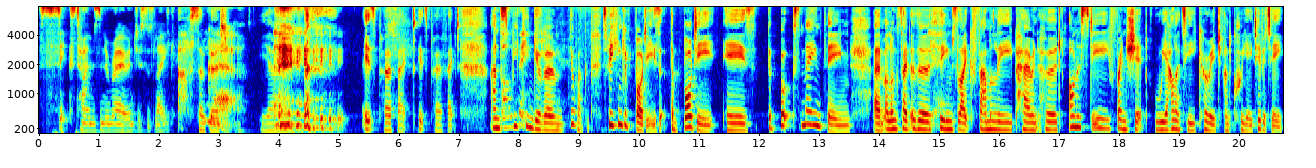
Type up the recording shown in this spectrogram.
six times in a row and just was like, oh, so good. Yeah. Yeah. it's perfect. It's perfect. And oh, speaking of, you. um, you're welcome. Speaking of bodies, the body is the book's main theme, um, alongside other yeah. themes like family, parenthood, honesty, friendship, reality, courage, and creativity.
